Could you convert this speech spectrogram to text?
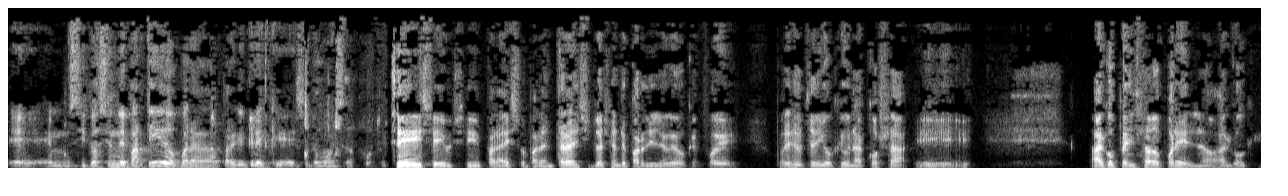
eh, en situación de partido? ¿Para, ¿Para qué crees que se tomó esa postura? Sí, sí, sí, para eso, para entrar en situación de partido. Yo creo que fue, por eso te digo que una cosa, eh, algo pensado por él, ¿no? Algo que,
